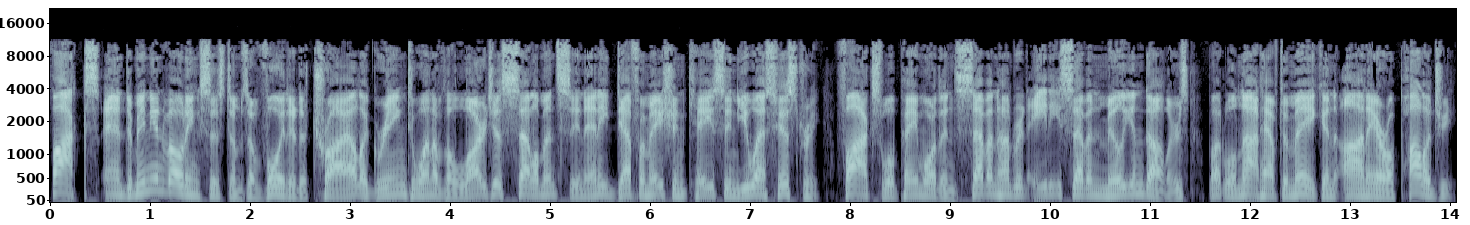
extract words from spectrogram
Fox and Dominion Voting Systems avoided a trial, agreeing to one of the largest settlements in any defamation case in U.S. history. Fox will pay more than $787 million, but will not have to make an on air apology.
